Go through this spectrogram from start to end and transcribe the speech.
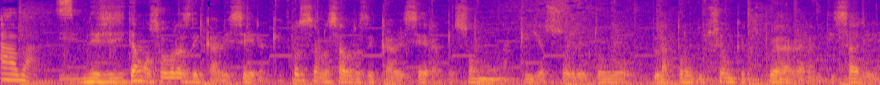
avance. Necesitamos obras de cabecera. ¿Qué cosas son las obras de cabecera? Pues son aquellas sobre todo la producción que nos pueda garantizar el,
